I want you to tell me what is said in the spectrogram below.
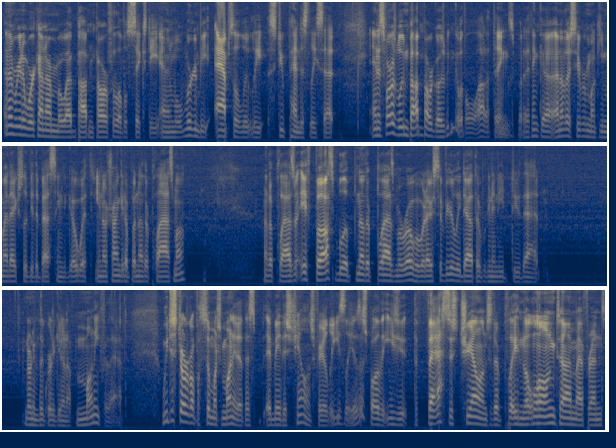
And then we're going to work on our Moab popping power for level 60. And we we are going to be absolutely stupendously set. And as far as balloon popping power goes, we can go with a lot of things. But I think uh, another Super Monkey might actually be the best thing to go with. You know, try and get up another Plasma. Another Plasma. If possible, another Plasma Robo. But I severely doubt that we're going to need to do that. I don't even think we're going to get enough money for that. We just started off with so much money that this it made this challenge fairly easily. This is probably the easiest, the fastest challenge that I've played in a long time, my friends.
